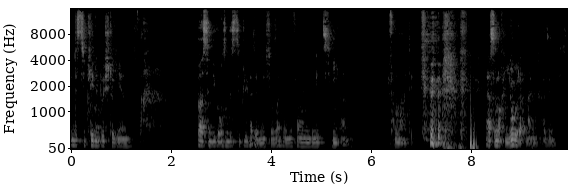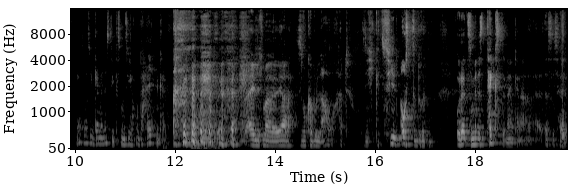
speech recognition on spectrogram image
Disziplinen durchstudieren. Was sind die großen Disziplinen? Weiß ich nicht, so was. Wir fangen mit Medizin an. Informatik. Hast du noch Jura? Nein, weiß ich nicht. Ja, sowas wie Germanistik, dass man sich auch unterhalten kann. Eigentlich mal, ja, das Vokabular auch hat, sich gezielt auszudrücken. Oder zumindest Texte, nein, keine Ahnung. Das ist halt,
